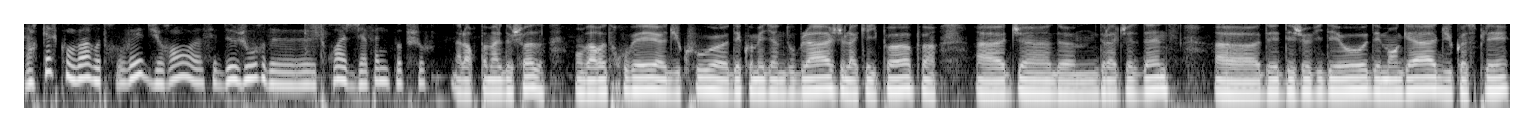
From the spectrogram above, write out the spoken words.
Alors qu'est-ce qu'on va retrouver durant euh, ces deux jours de 3 Japan Pop Show? Alors pas mal de choses. On va retrouver euh, du coup euh, des comédiens de doublage, de la K-pop, de, la Just Dance, des, jeux vidéo, des mangas, du cosplay,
